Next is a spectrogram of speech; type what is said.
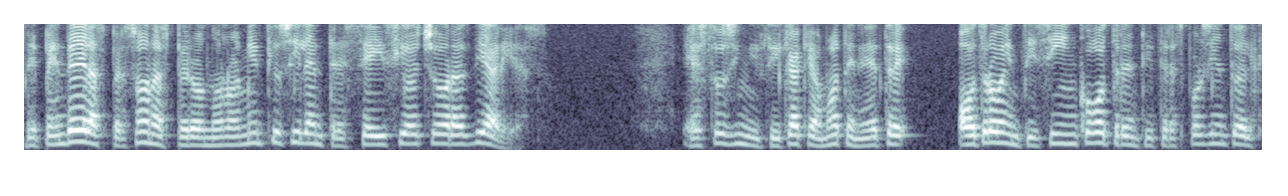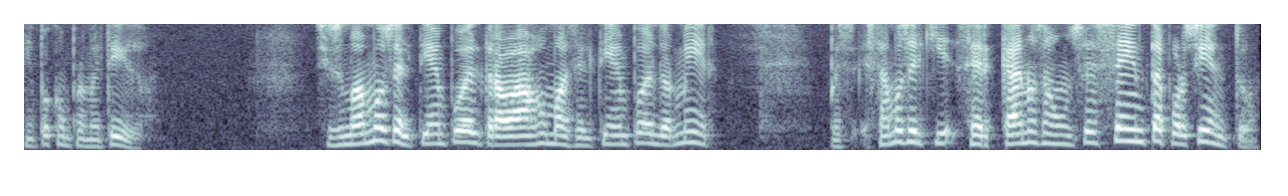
Depende de las personas, pero normalmente oscila entre 6 y 8 horas diarias. Esto significa que vamos a tener entre otro 25 o 33% del tiempo comprometido. Si sumamos el tiempo del trabajo más el tiempo del dormir, pues estamos cercanos a un 60%.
